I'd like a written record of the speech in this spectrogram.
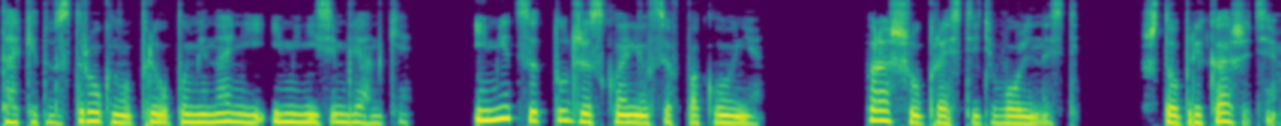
Такет вздрогнул при упоминании имени землянки, и Митцы тут же склонился в поклоне. «Прошу простить вольность. Что прикажете?»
